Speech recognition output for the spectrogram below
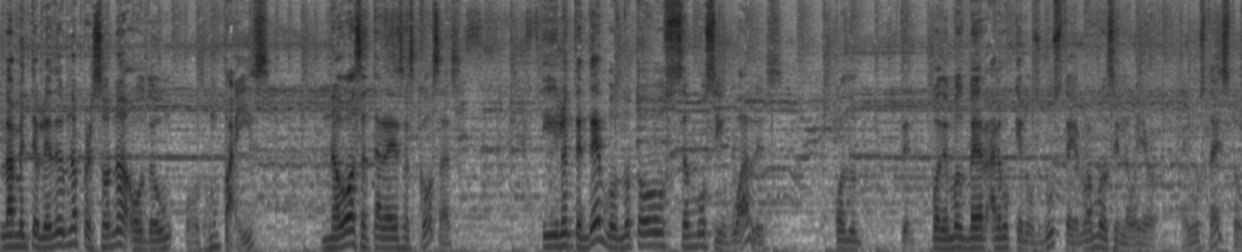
la mentalidad de una persona o de un, o de un país no va a aceptar esas cosas. Y lo entendemos, no todos somos iguales. Cuando podemos ver algo que nos guste, vamos a decirle, oye, ¿te gusta esto?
